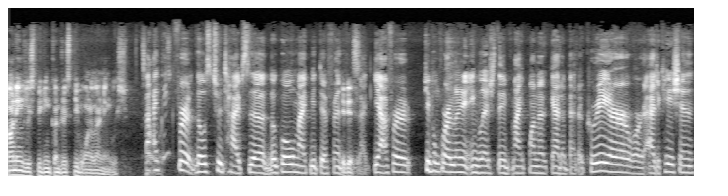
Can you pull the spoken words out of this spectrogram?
non English speaking countries, people want to learn English. I works. think for those two types, the, the goal might be different. It is. Like, yeah, for people who are learning English, they might want to get a better career or education.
